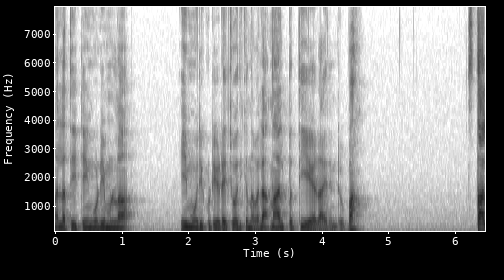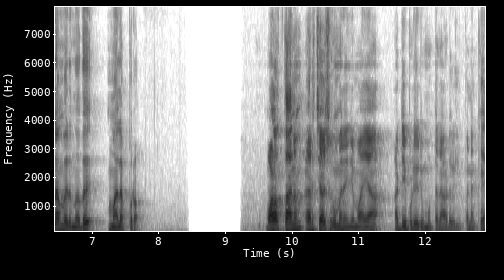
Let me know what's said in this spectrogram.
നല്ല തീറ്റയും കൂടിയുമുള്ള ഈ മൂരിക്കുട്ടിയുടെ ചോദിക്കുന്ന വില നാൽപ്പത്തി ഏഴായിരം രൂപ. സ്ഥലം വരുന്നത് മലപ്പുറം. വളർത്താനും ഇറച്ചാശുക്കും അനുയോജ്യമായ അടിപൊളി ഒരു മുട്ടനാട് വിൽപ്പനക്ക്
